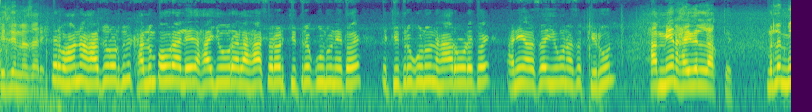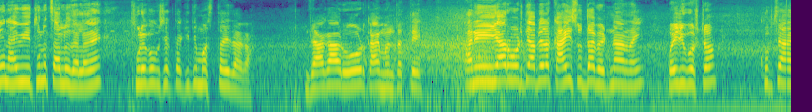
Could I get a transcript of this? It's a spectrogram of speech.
तिथले नजारे. तर भावना हा जो रोड तुम्ही खालून पाहू राहिले हा येऊ राहिला हा सरळ चित्रकूटहून येतोय. तर चित्रकूटहून हा रोड येतोय आणि असं येऊन असं फिरून हा मेन हायवेला लागतोय. मतलब मेन हायवे इथूनच चालू झाला आहे. पुढे बघू शकता किती मस्त आहे जागा. जागा रोड काय म्हणतात ते. आणि या रोडते आपल्याला काहीसुद्धा भेटणार नाही. पहिली गोष्ट खूप छान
